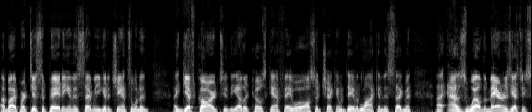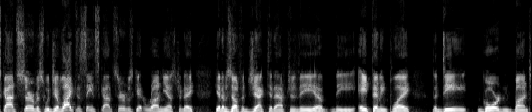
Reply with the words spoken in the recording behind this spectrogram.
Uh, by participating in this segment, you get a chance to win a, a, gift card to the Other Coast Cafe. We'll also check in with David Locke in this segment uh, as well. The Mariners yesterday, Scott Servais. Would you have liked to see Scott Servais get run yesterday, get himself ejected after the, uh, the eighth inning play? The Dee Gordon bunt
